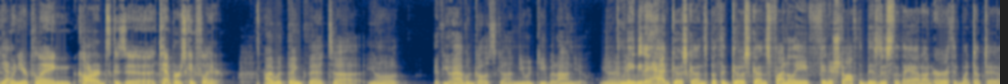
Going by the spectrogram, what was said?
Yeah. when you're playing cards because uh, tempers can flare. I would think that, uh, you know, if you have a ghost gun, you would keep it on you. You know I mean? Maybe they had ghost guns, but the ghost guns finally finished off the business that they had on Earth and went up to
